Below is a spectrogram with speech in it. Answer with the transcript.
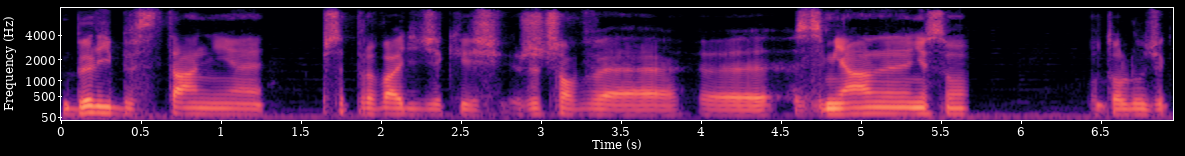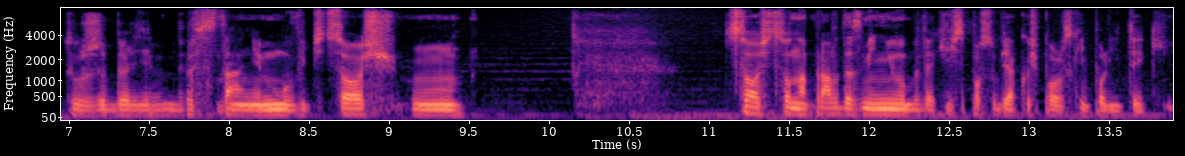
byliby w stanie przeprowadzić jakieś rzeczowe e, zmiany. Nie są to ludzie, którzy byliby w stanie mówić coś, mm, coś, co naprawdę zmieniłoby w jakiś sposób jakość polskiej polityki.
